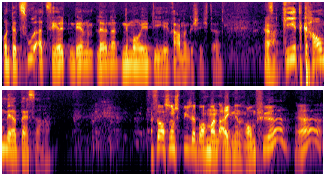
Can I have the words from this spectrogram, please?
und dazu erzählt, in dem Leonard Nimoy die Rahmengeschichte. Ja. Es geht kaum mehr besser. Das ist auch so ein Spiel, da braucht man einen eigenen Raum für, ja,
